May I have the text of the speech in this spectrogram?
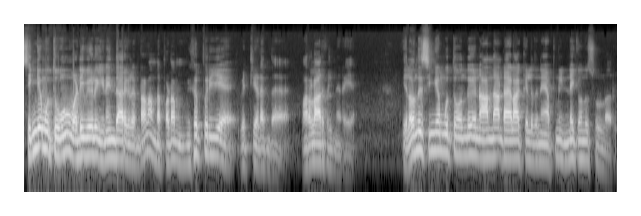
சிங்கமுத்துவும் வடிவேலு இணைந்தார்கள் என்றால் அந்த படம் மிகப்பெரிய வெற்றியடைந்த வரலாறுகள் நிறைய. இதில் வந்து சிங்கமுத்து வந்து நான் தான் டயலாக் எழுதினேன் அப்படின்னு இன்னைக்கு வந்து சொல்றாரு.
